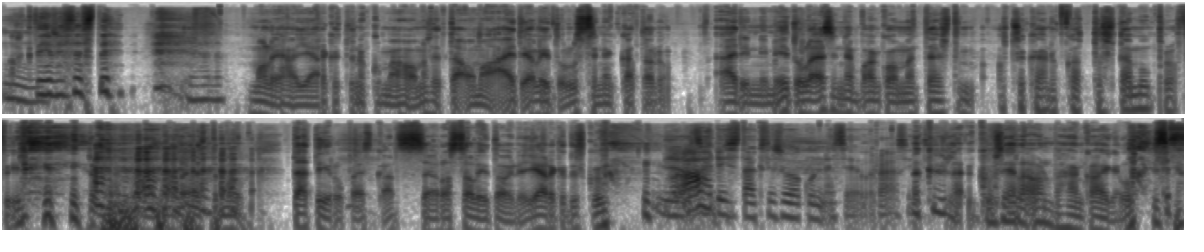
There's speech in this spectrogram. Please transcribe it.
Mm. aktiivisesti. Ihana. Mä olin ihan järkyttynyt, kun mä huomasin, että oma äiti oli tullut sinne katsonut. Äidin nimi tulee sinne vaan kommentteja, sitten oot sä käynyt katsoa sitä mun profiilia? Paljon. ja sitten mun täti rupesi kanssa seuraa, se oli toinen järkytys. Kun... Joo. Ahdistaako se sua, kun ne seuraa sit? No kyllä, kun siellä on vähän kaikenlaisia.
